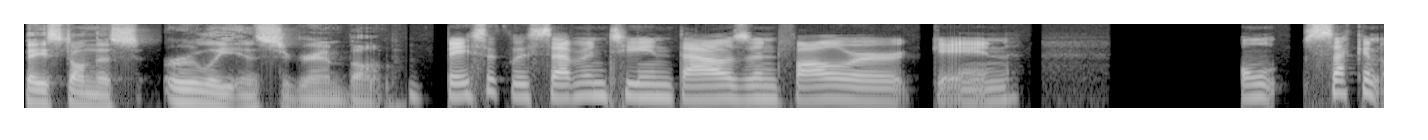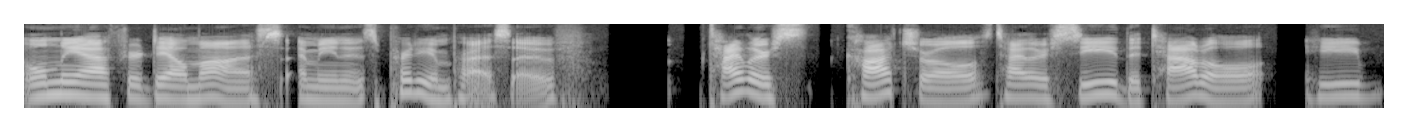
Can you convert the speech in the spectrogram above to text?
based on this early Instagram bump. Basically 17,000 follower gain. Second only after Dale Moss. I mean, it's pretty impressive. Tyler Cottrell, Tyler C, the tattle, he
